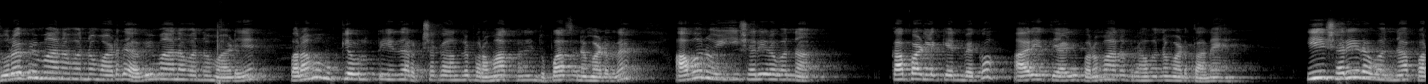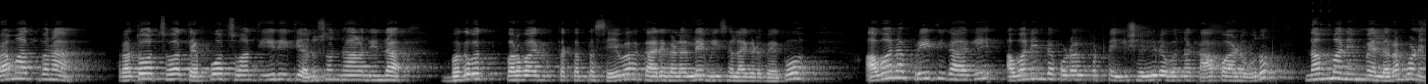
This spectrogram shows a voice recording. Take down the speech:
ದುರಭಿಮಾನವನ್ನು ಮಾಡದೆ ಅಭಿಮಾನವನ್ನು ಮಾಡಿ ಪರಮ ಮುಖ್ಯ ವೃತ್ತಿಯಿಂದ ರಕ್ಷಕ ಅಂದರೆ ಪರಮಾತ್ಮನಿಂದ ಉಪಾಸನೆ ಮಾಡಿದ್ರೆ ಅವನು ಈ ಶರೀರವನ್ನು ಕಾಪಾಡಲಿಕ್ಕೆ ಏನು ಬೇಕೋ ಆ ರೀತಿಯಾಗಿ ಪರಮಾನುಗ್ರಹವನ್ನು ಮಾಡ್ತಾನೆ. ಈ ಶರೀರವನ್ನು ಪರಮಾತ್ಮನ ರಥೋತ್ಸವ, ತೆಪ್ಪೋತ್ಸವ ಅಂತ ಈ ರೀತಿ ಅನುಸಂಧಾನದಿಂದ ಭಗವತ್ ಪರವಾಗಿರ್ತಕ್ಕಂಥ ಸೇವಾ ಕಾರ್ಯಗಳಲ್ಲೇ ಮೀಸಲಾಗಿಡಬೇಕು. ಅವನ ಪ್ರೀತಿಗಾಗಿ ಅವನಿಂದ ಕೊಡಲ್ಪಟ್ಟ ಈ ಶರೀರವನ್ನು ಕಾಪಾಡುವುದು ನಮ್ಮ ನಿಮ್ಮೆಲ್ಲರ ಹೊಣೆ.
